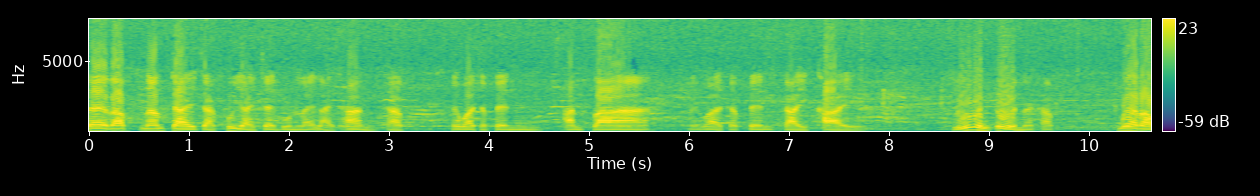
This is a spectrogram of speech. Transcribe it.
ได้รับน้ำใจจากผู้ใหญ่ใจบุญหลาย ๆ ท่านครับ ไม่ว่าจะเป็นพันปลา ไม่ว่าจะเป็นไก่ไข่ หรืออื่น ๆนะครับ เมื่อเรา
